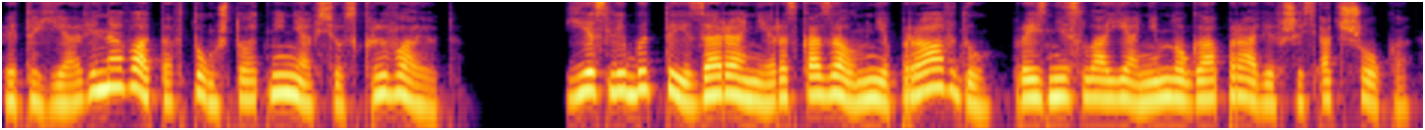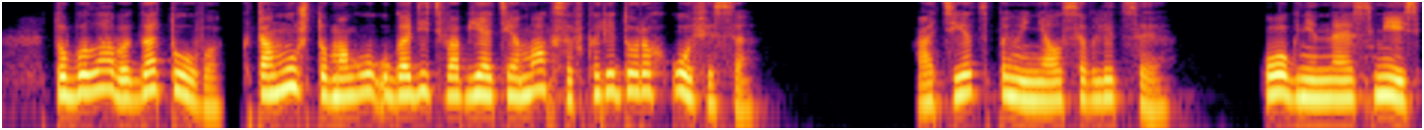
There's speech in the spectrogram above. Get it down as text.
«Это я виновата в том, что от меня все скрывают?» «Если бы ты заранее рассказал мне правду», — произнесла я, немного оправившись от шока, то была бы готова к тому, что могу угодить в объятия Макса в коридорах офиса. Отец поменялся в лице. Огненная смесь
